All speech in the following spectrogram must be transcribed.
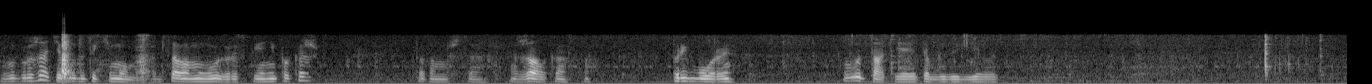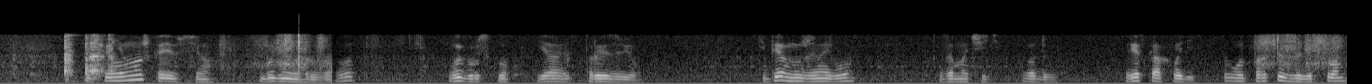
Выгружать я буду таким образом. Самому выгрузку я не покажу, потому что жалко приборы. Вот так я это буду делать. Еще немножко и все. Будем выгружать. Вот выгрузку я произвел. Теперь нужно его замочить водой. Резко охладить. Вот процесс завершен.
